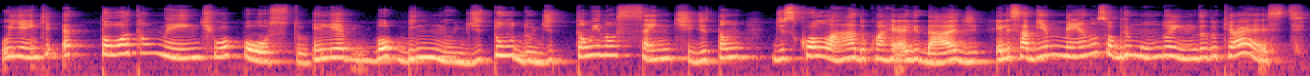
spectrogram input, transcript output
o Yankee é totalmente o oposto. Ele é bobinho de tudo, de tão inocente, de tão descolado com a realidade. Ele sabia menos sobre o mundo ainda do que a Este.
